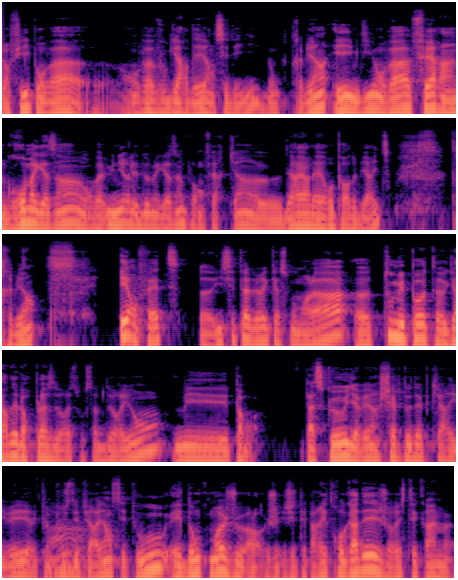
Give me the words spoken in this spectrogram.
Jean-Philippe, on va, euh, on va vous garder en CDI, donc très bien. Et il me dit on va faire un gros magasin, on va unir les deux magasins pour en faire qu'un euh, derrière l'aéroport de Biarritz. Très bien. Et en fait, euh, il s'est avéré qu'à ce moment-là, euh, tous mes potes gardaient leur place de responsable de rayon, mais pas moi. Parce qu'il y avait un chef de DEP qui arrivait avec un plus Ah. d'expérience et tout. Et donc, moi, je, alors, j'étais pas rétrogradé, je restais quand même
